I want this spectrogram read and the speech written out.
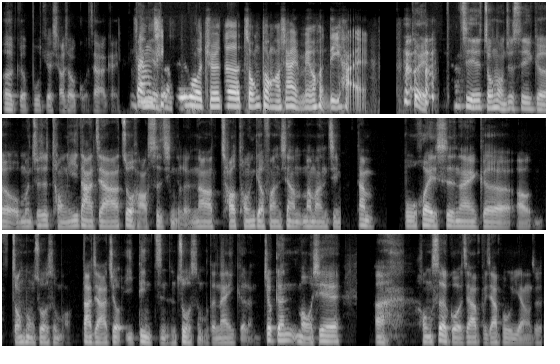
二个不一个小小国家的概念。但其实我觉得总统好像也没有很厉害。对，其实总统就是一个我们就是统一大家做好事情的人，那朝同一个方向慢慢进，但不会是那个呃总统说什么大家就一定只能做什么的那一个人，就跟某些呃红色国家比较不一样，就是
